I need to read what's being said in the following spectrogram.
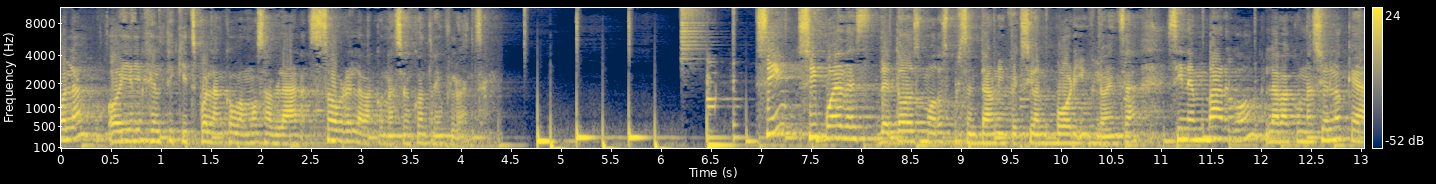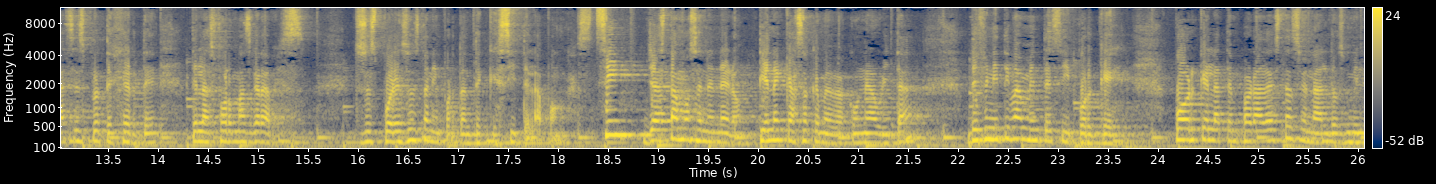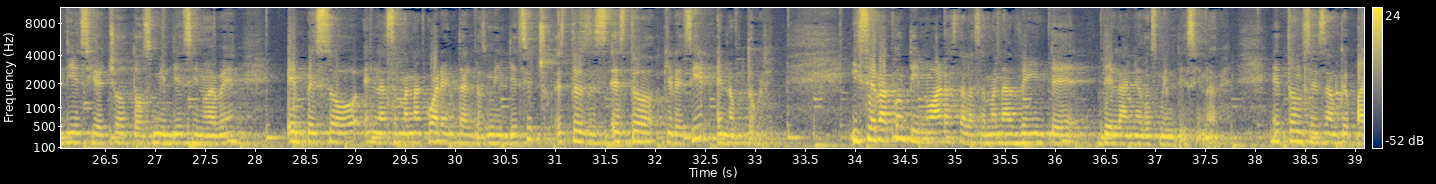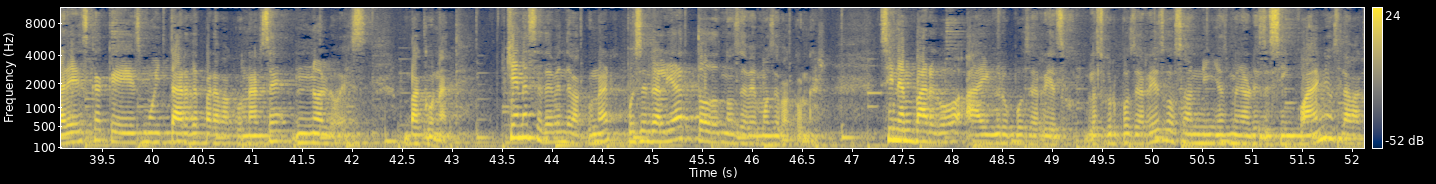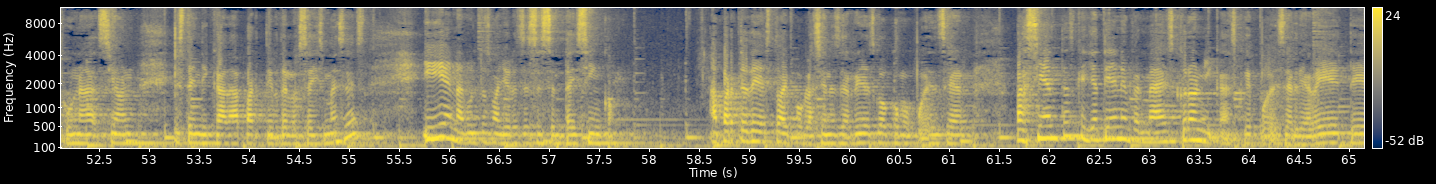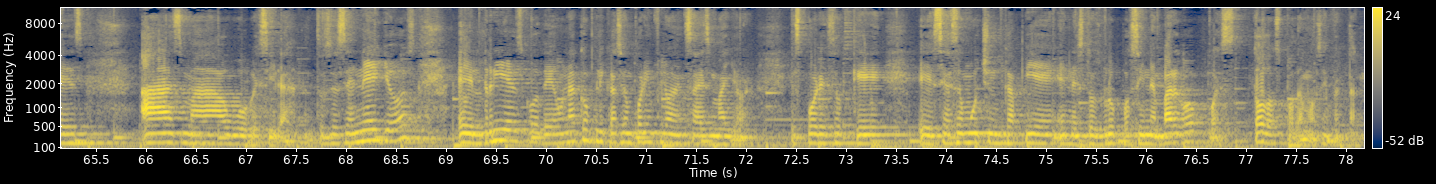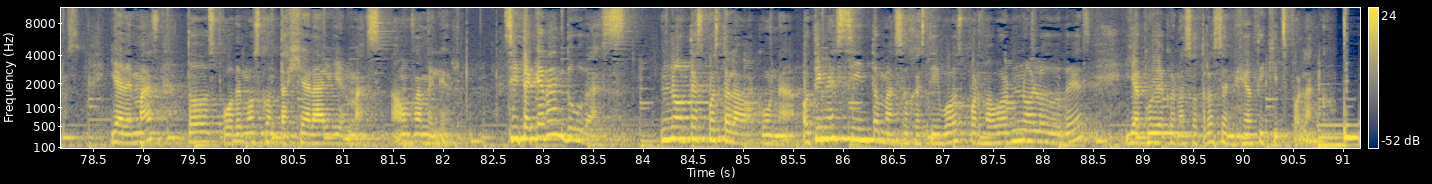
Hola, hoy en Healthy Kids Polanco vamos a hablar sobre la vacunación contra influenza. Sí, sí puedes de todos modos presentar una infección por influenza, sin embargo, la vacunación lo que hace es protegerte de las formas graves. Entonces, por eso es tan importante que sí te la pongas. Sí, ya estamos en enero. ¿Tiene caso que me vacune ahorita? Definitivamente sí. ¿Por qué? Porque la temporada estacional 2018-2019 empezó en la semana 40 del 2018. Esto, es, esto quiere decir en octubre. Y se va a continuar hasta la semana 20 del año 2019. Entonces, aunque parezca que es muy tarde para vacunarse, no lo es. Vacúnate. ¿Quiénes se deben de vacunar? Pues en realidad todos nos debemos de vacunar. Sin embargo, hay grupos de riesgo. Los grupos de riesgo son niños menores de 5 años, la vacunación está indicada a partir de los 6 meses, y en adultos mayores de 65. Aparte de esto, hay poblaciones de riesgo como pueden ser pacientes que ya tienen enfermedades crónicas, que puede ser diabetes, asma u obesidad. Entonces en ellos el riesgo de una complicación por influenza es mayor. Es por eso que eh, se hace mucho hincapié en estos grupos. Sin embargo, pues todos podemos infectarnos. Y además todos podemos contagiar a alguien más, a un familiar. Si te quedan dudas, no te has puesto la vacuna o tienes síntomas sugestivos, por favor no lo dudes y acude con nosotros en Healthy Kids Polanco.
